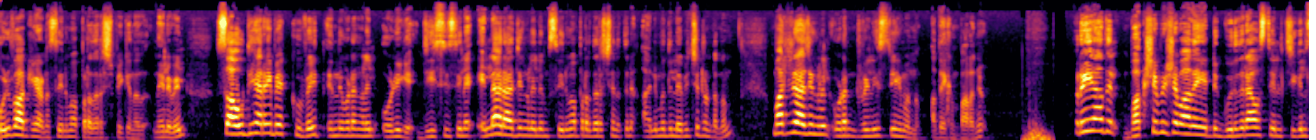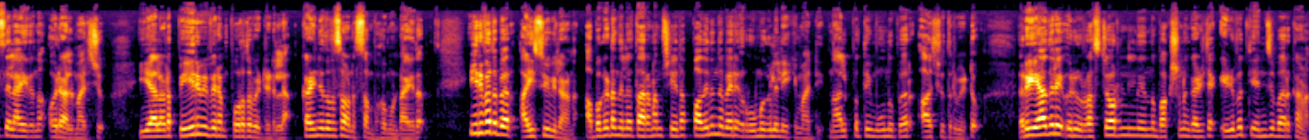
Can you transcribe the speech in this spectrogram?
ഒഴിവാക്കിയാണ് സിനിമ പ്രദർശിപ്പിക്കുന്നത്. നിലവിൽ സൗദി അറേബ്യ കുവൈത്ത് എന്നിവിടങ്ങളിൽ ഒഴികെ ജി സി സിയിലെ എല്ലാ രാജ്യങ്ങളിലും സിനിമ പ്രദർശനത്തിന് അനുമതി ലഭിച്ചിട്ടുണ്ടെന്നും മറ്റു രാജ്യങ്ങളിൽ ഉടൻ റിലീസ് ചെയ്യുമെന്നും അദ്ദേഹം പറഞ്ഞു. റിയാദിൽ ഭക്ഷ്യവിഷബാധയേറ്റ് ഗുരുതരാവസ്ഥയിൽ ചികിത്സയിലായിരുന്ന ഒരാൾ മരിച്ചു. ഇയാളുടെ പേര് വിവരം പുറത്തുവിട്ടിട്ടില്ല. കഴിഞ്ഞ ദിവസമാണ് സംഭവമുണ്ടായത്. ഇരുപത് പേർ ഐ സിയുവിലാണ് അപകടനില തരണം ചെയ്ത പതിനൊന്ന് പേരെ റൂമുകളിലേക്ക് മാറ്റി നാൽപ്പത്തി മൂന്ന് പേർ ആശുപത്രി വിട്ടു. റിയാദിലെ ഒരു റെസ്റ്റോറന്റിൽ നിന്ന് ഭക്ഷണം കഴിച്ച എഴുപത്തിയഞ്ച് പേർക്കാണ്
